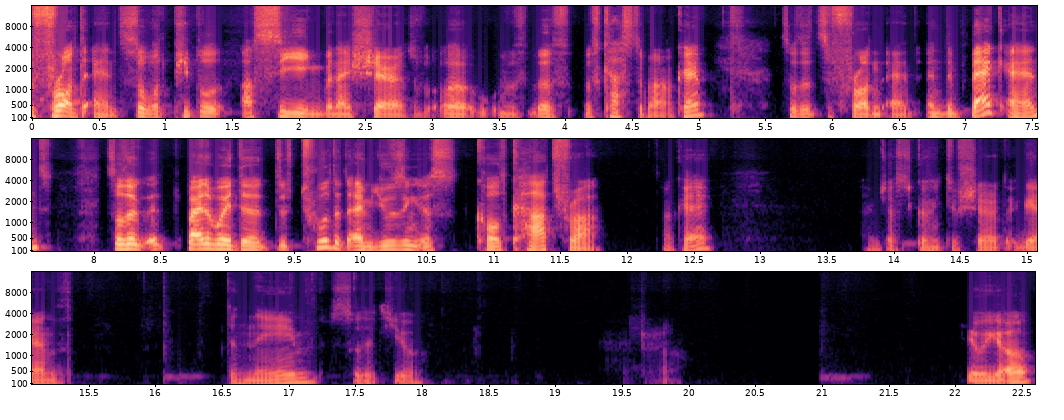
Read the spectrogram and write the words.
the front end. So what people are seeing when I share it uh, with, with, with customer, okay? So that's the front end. And the back end, so the, by the way, the, the tool that I'm using is called Kartra. Okay. I'm just going to share it again, the name, so that you. Here we go.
